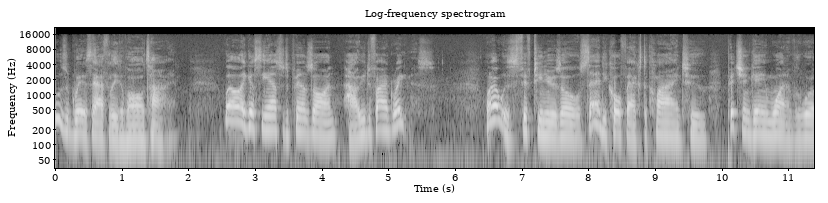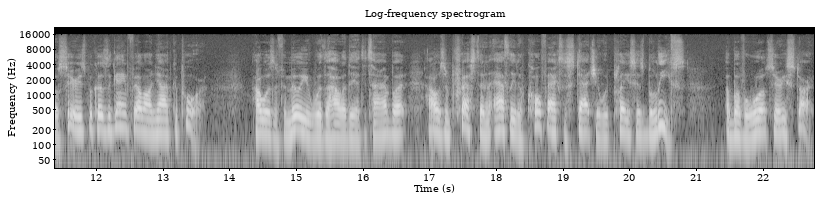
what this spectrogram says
Who's the greatest athlete of all time? Well, I guess the answer depends on how you define greatness. When I was 15 years old, Sandy Koufax declined to pitch in Game 1 of the World Series because the game fell on Yom Kippur. I wasn't familiar with the holiday at the time, but I was impressed that an athlete of Koufax's stature would place his beliefs above a World Series start.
